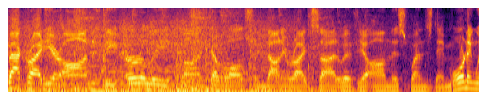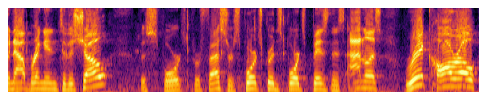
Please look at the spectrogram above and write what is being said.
Back right here on the early line. Kevin Walsh and Donnie Rightside with you on this Wednesday morning. We now bring into the show the sports professor, Sports Grid sports business analyst, Rick Horrow.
